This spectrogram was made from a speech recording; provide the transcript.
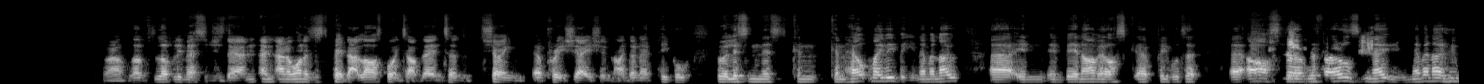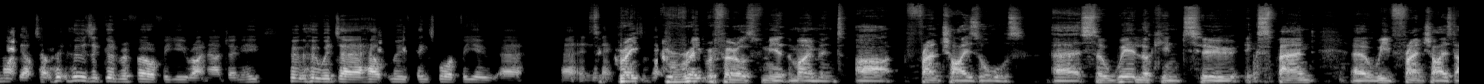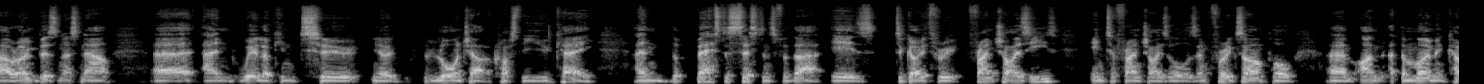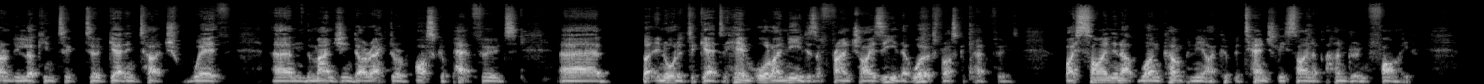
Love, lovely messages there, and, and, and I want to just pick that last point up there in terms of showing appreciation. I don't know if people who are listening to this can can help, maybe, but you never know. Uh, in in BNI, we ask uh, people to uh, ask for referrals. You know, you never know who might be able to. Who, who's a good referral for you right now, Jamie? Who who, who would uh, help move things forward for you? Uh, uh, in the next great, great referrals for me at the moment are franchisors. Uh, so we're looking to expand. Uh, we've franchised our own business now, uh, and we're looking to you know launch out across the UK. And the best assistance for that is to go through franchisees into franchisors. And for example, um, I'm at the moment currently looking to, to get in touch with um, the managing director of Oscar Pet Foods. Uh, but in order to get to him, all I need is a franchisee that works for Oscar Pet Foods. By signing up one company, I could potentially sign up 105.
